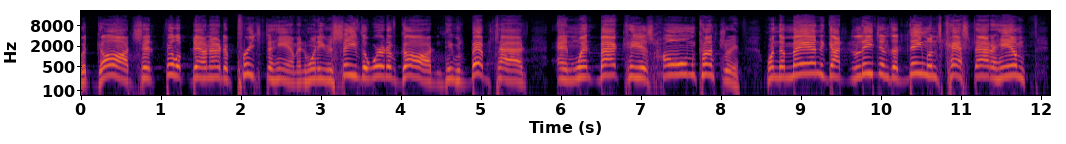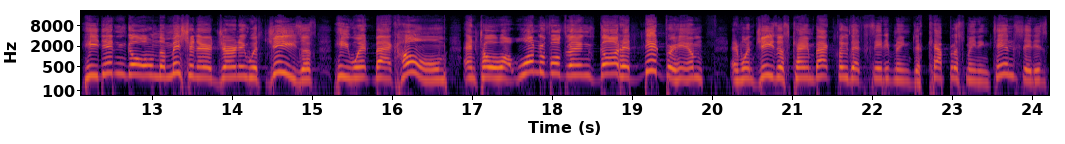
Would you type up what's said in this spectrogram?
But God sent Philip down there to preach to him. And when he received the word of God, he was baptized and went back to his home country. When the man got legions of demons cast out of him, he didn't go on the missionary journey with Jesus. He went back home and told what wonderful things God had did for him. And when Jesus came back through that city, meaning Decapolis, meaning ten cities,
